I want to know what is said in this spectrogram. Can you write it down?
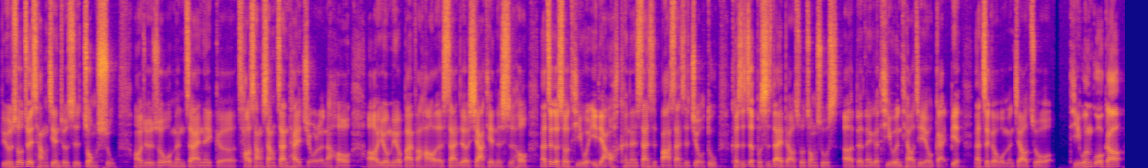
比如说最常见就是中暑哦，就是说我们在那个操场上站太久了，然后呃又没有办法好好的散热。夏天的时候，那这个时候体温一量哦，可能三十八、三十九度，可是这不是代表说中枢呃的那个体温调节有改变。那这个我们。叫做体温过高。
